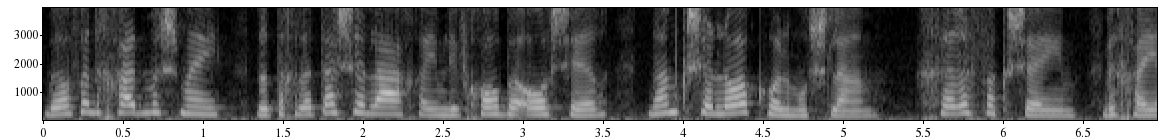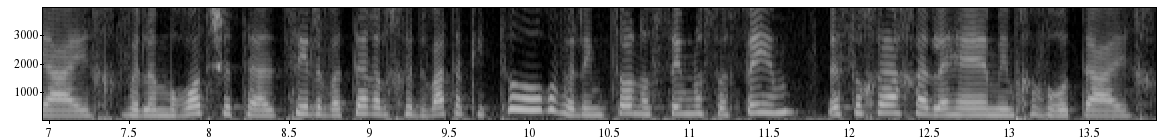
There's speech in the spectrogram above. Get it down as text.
באופן חד משמעי. זאת החלטה שלך האם לבחור באושר, גם כשלא הכל מושלם. חרף הקשיים בחייך, ולמרות שתיאלצי לוותר על חדוות הקיטור ולמצוא נושאים נוספים לשוחח עליהם עם חברותייך.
